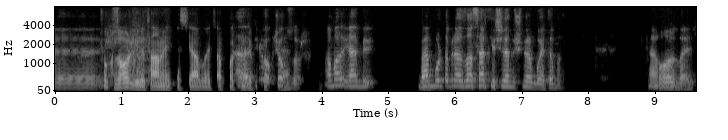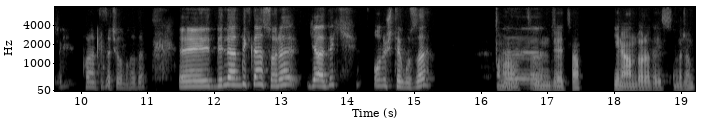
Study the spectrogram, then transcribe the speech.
e, çok zor gibi tahmin etmesi ya bu etap bakınca. Evet, yok çok zor. Ama yani bir, ben burada biraz daha sert geçeceğini düşünüyorum bu etabın. Yani orada parantez açalım buna da. E, dinlendikten sonra geldik 13 Temmuz'a. 16. Ee, etap. Yine Andorra'dayız sanırım.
